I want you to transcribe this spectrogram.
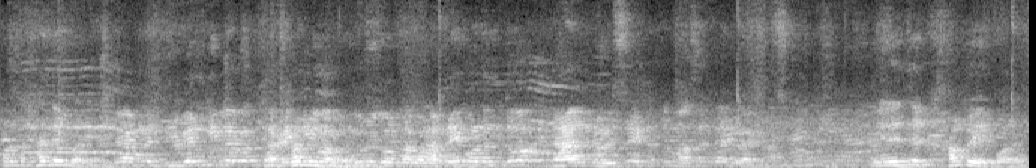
ওরা তো পারে এর যে খাবে বলেন।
